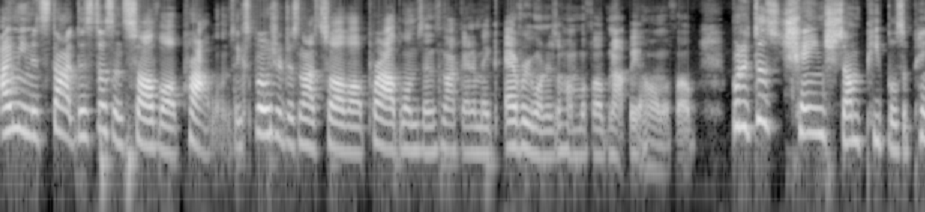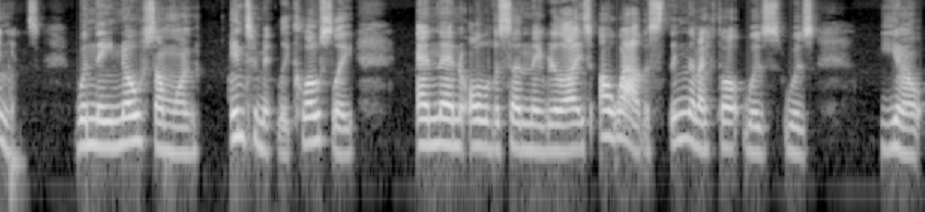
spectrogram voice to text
I mean, it's not. This doesn't solve all problems. Exposure does not solve all problems, and it's not going to make everyone who's a homophobe not be a homophobe. But it does change some people's opinions when they know someone intimately, closely, and then all of a sudden they realize, oh wow, this thing that I thought was was, you know,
